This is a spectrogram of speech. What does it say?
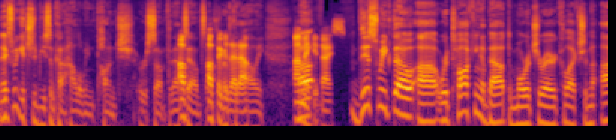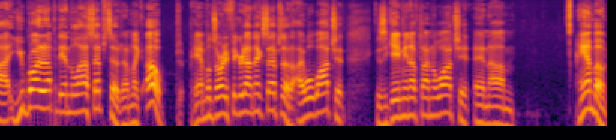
next week. It should be some kind of Halloween punch or something. That I'll- sounds. I'll figure that out. alley. I Uh, make it nice. This week, though, uh, we're talking about the mortuary collection. Uh, you brought it up at the end of the last episode. I'm like, oh, Hambone's already figured out next episode. I will watch it because he gave me enough time to watch it. And um, Hambone,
